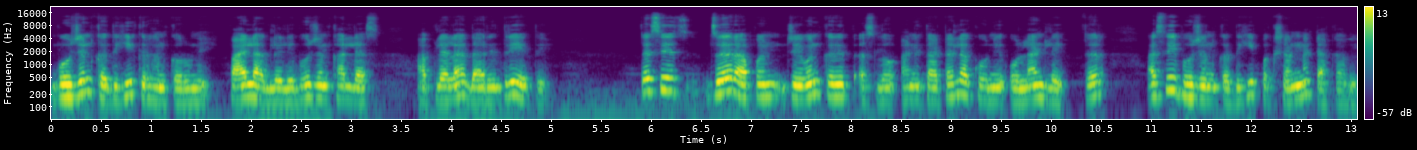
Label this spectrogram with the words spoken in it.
भोजन कधीही ग्रहण करू नये. पाय लागलेले भोजन खाल्ल्यास आपल्याला दारिद्र्य येते. तसेच जर आपण जेवण करीत असलो आणि ताटाला कोणी ओलांडले तर असे भोजन कधीही पक्ष्यांना टाकावे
